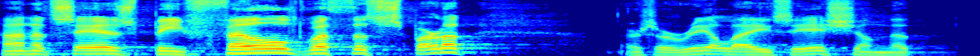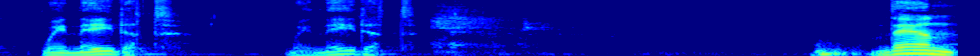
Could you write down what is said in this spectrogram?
and it says, Be filled with the Spirit, there's a realization that we need it. We need it. Then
